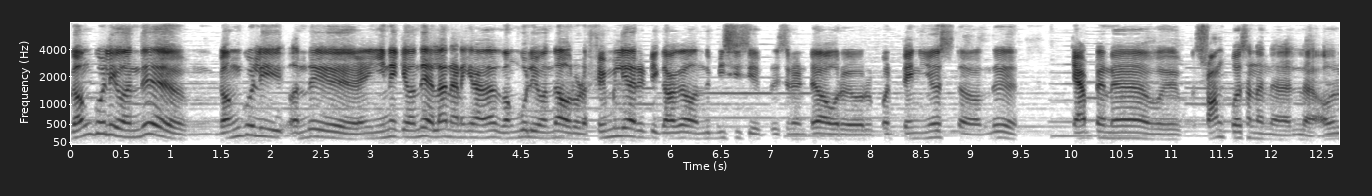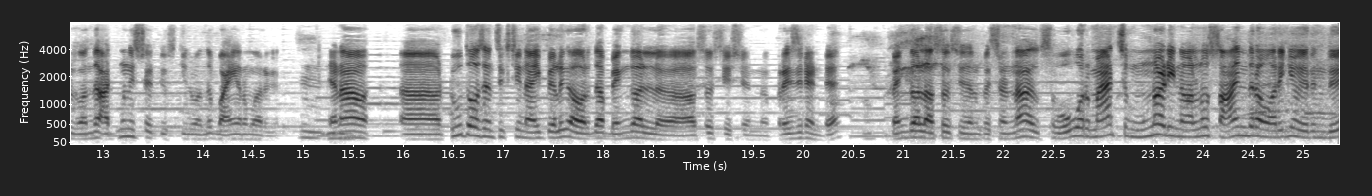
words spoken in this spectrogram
கங்குலி வந்து கங்குலி வந்து இன்னைக்கு வந்து எல்லாம் நினைக்கிறாங்க. கங்குலி வந்து அவரோட ஃபெமிலியாரிட்டிக்காக வந்து பிசிசிஐ பிரசிடென்ட் அவர் ஒரு டென் இயர்ஸ் வந்து கேப்டனு ஸ்ட்ராங் பர்சன் அந்த இல்ல. அவருக்கு வந்து அட்மினிஸ்ட்ரேட்டிவ் ஸ்கில் வந்து பயங்கரமா இருக்கு. ஏன்னா டூ தௌசண்ட் சிக்ஸ்டீன் ஐபிஎலுக்கு அவர் தான் Bengal association president Bengal association பிரசிடென்ட்னா ஒவ்வொரு மேட்ச்சுக்கு முன்னாடி நாளும் சாயந்தரம் வரைக்கும் இருந்து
